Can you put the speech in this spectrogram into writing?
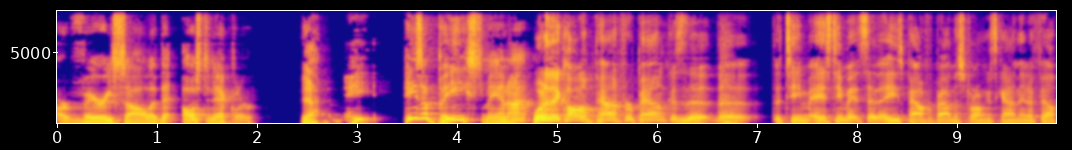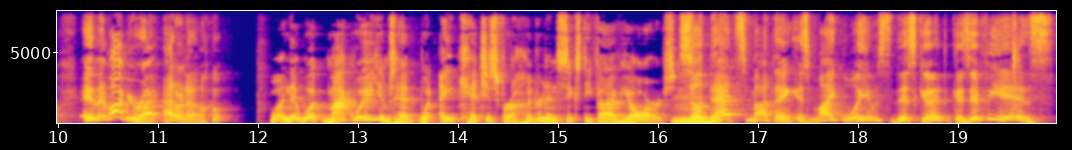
are very solid. That Austin Ekeler, Yeah. he he's a beast, man. I What do they call him, pound for pound? Because the the the team his teammates say that he's pound for pound the strongest guy in the NFL, and they might be right. I don't know. well, and then what? Mike Williams had what eight catches for 165 yards. So mm-hmm. that's my thing. Is Mike Williams this good? Because if he is,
